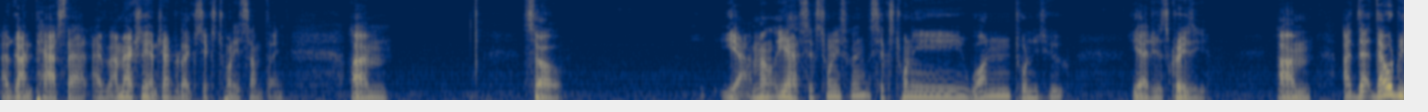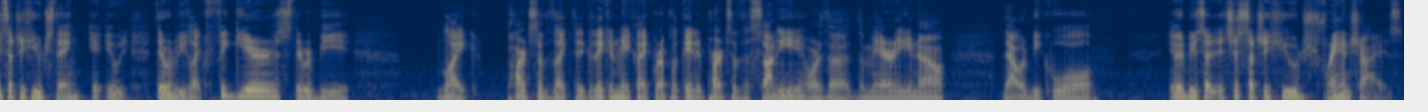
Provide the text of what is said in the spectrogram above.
I've gotten past that. i am actually on chapter like 620 something. Um so yeah, I'm on, yeah, 620 something, 621, 22. Yeah, dude, it's crazy. Um uh, that that would be such a huge thing. It, it would there would be like figures. There would be like parts of like they, they can make like replicated parts of the Sunny or the the Mary. You know, that would be cool. It would be such. It's just such a huge franchise.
